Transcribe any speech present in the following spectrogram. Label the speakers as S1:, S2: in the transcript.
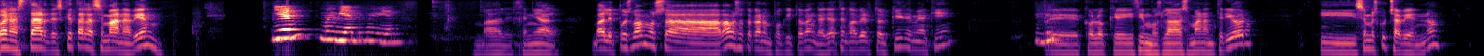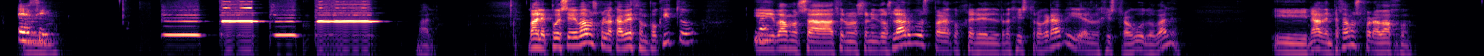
S1: Buenas tardes, ¿qué tal la semana? ¿Bien?
S2: Bien, muy bien, muy bien.
S1: Vale, genial. Vale, pues vamos a, vamos a tocar un poquito. Venga, ya tengo abierto el Kideme aquí, eh, con lo que hicimos la semana anterior. Y se me escucha bien, ¿no?
S2: Eh, sí.
S1: Vale. Vale, pues eh, vamos con la cabeza un poquito y
S2: Vale.
S1: vamos a hacer unos sonidos largos para coger el registro grave y el registro agudo, ¿vale? Y nada, empezamos por abajo.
